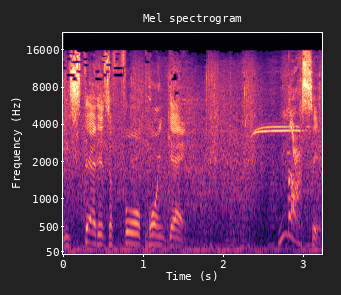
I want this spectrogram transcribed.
Instead, it's a four-point game. Massive.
